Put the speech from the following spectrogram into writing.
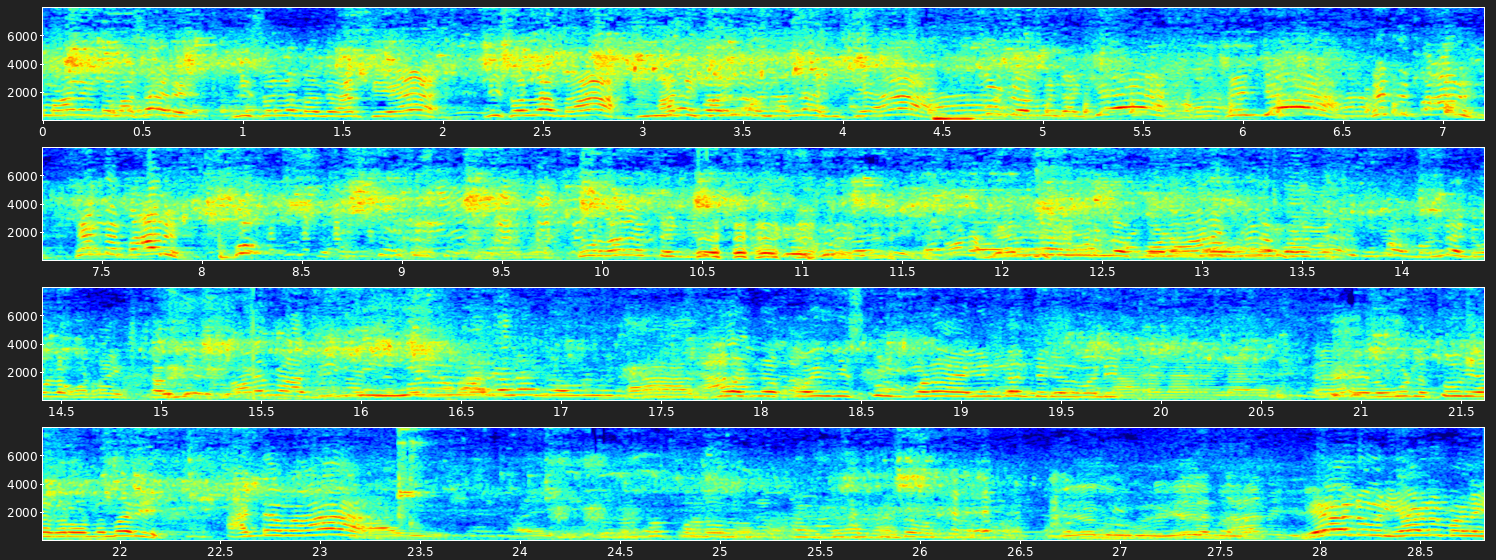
மாநில மசாரு. நீ சொல்லாம அந்த வார்த்தைய. நீ சொல்லாமா அது நல்லா எந்த பாரு எந்த பாரு. ஊர்ல. எந்த ஊர்ல போனாலும் கீழே போட வச்சு சும்மா மண்ணாடி உள்ள கொட்டுறாங்க போட்டு போய் ஸ்கூலுக்கு போனா எனக்கு தெரியாது வழி? வீட்டுல தூங்கி ஆகிற மாதிரி. அண்டவா ஏலூர் ஏழுமலை.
